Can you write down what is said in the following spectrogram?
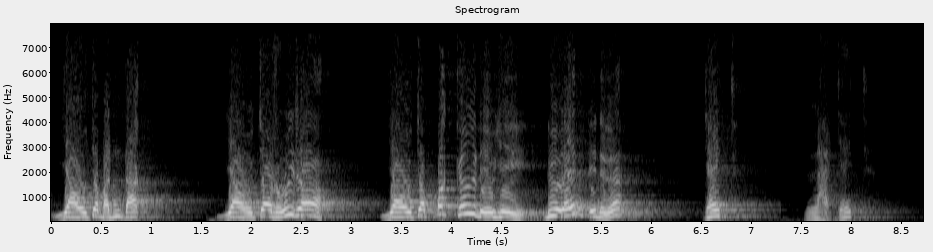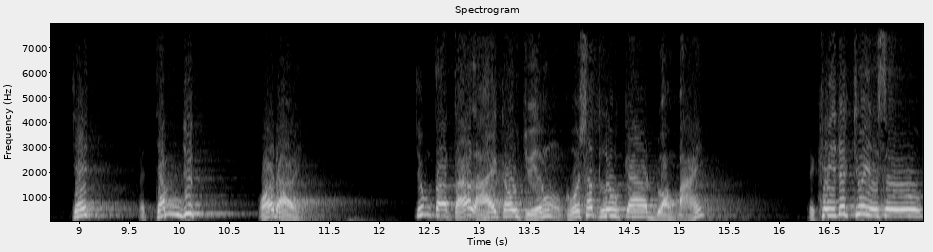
giàu cho bệnh tật, giàu cho rủi ro, giàu cho bất cứ điều gì đưa đến đi nữa. Chết là chết. Chết là chấm dứt cõi đời. Chúng ta trả lại câu chuyện của sách Luca đoạn 7 thì khi Đức Chúa Giêsu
